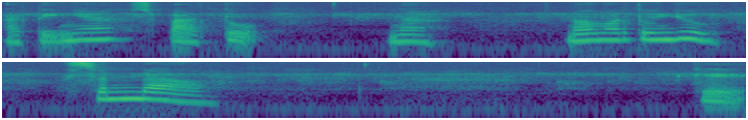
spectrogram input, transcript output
artinya sepatu. Nah, nomor 7 sendal. Oke.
